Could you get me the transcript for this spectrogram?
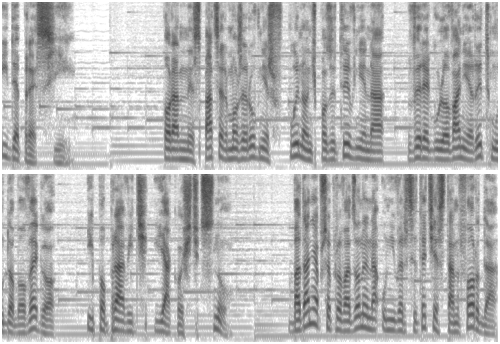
i depresji. Poranny spacer może również wpłynąć pozytywnie na wyregulowanie rytmu dobowego i poprawić jakość snu. Badania przeprowadzone na Uniwersytecie Stanforda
